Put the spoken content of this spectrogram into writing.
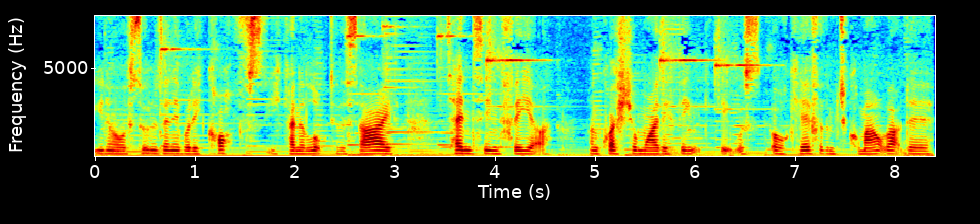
you know, as soon as anybody coughs, you kind of look to the side, tense in fear, and question why they think it was okay for them to come out that day.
